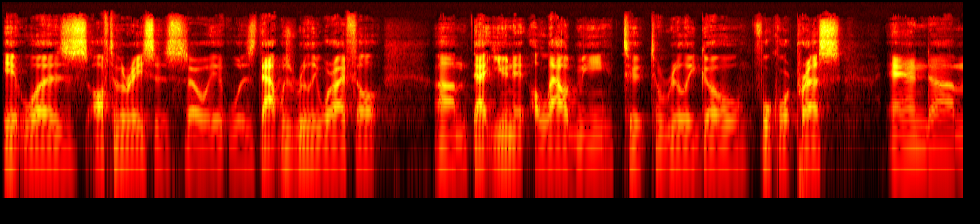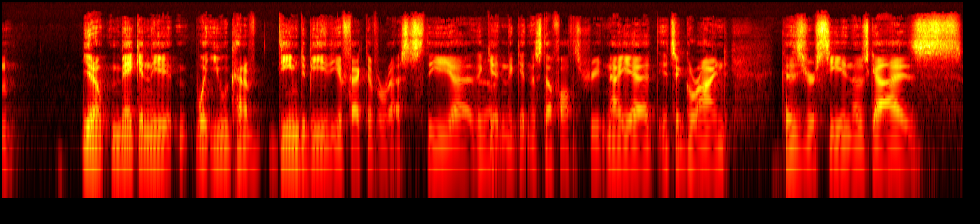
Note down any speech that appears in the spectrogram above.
it was off to the races. So it was, that was really where I felt um, that unit allowed me to, to really go full court press and, um, you know, making the what you would kind of deem to be the effective arrests, the uh, the getting the getting the stuff off the street. Now, yeah, it's a grind because you're seeing those guys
